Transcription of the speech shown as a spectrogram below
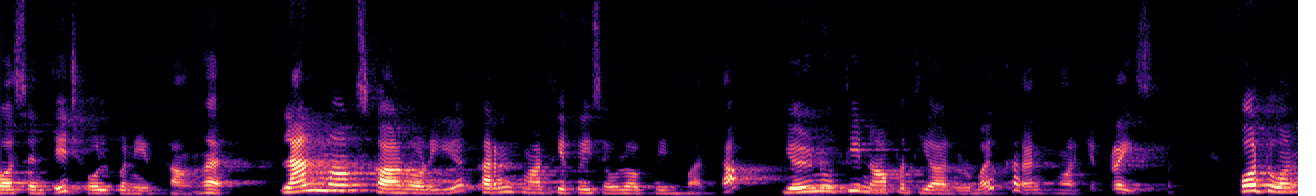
percentage hold பண்ணியிருக்காங்க. லேண்ட்மார்க்ஸ் காரோடைய கரண்ட் மார்க்கெட் ப்ரைஸ் எவ்வளோ அப்படின்னு பார்த்தா எழுநூற்றி நாற்பத்தி ஆறு ரூபாய் current market price fourth one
